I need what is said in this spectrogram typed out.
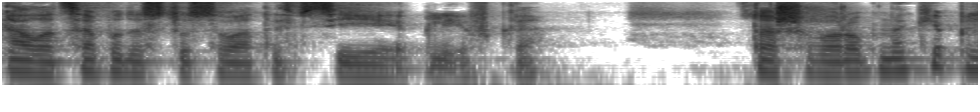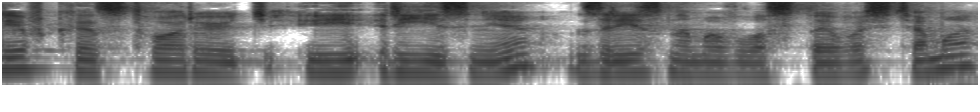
але це буде стосуватись всієї плівки. Тож виробники плівки створюють і різні з різними властивостями.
